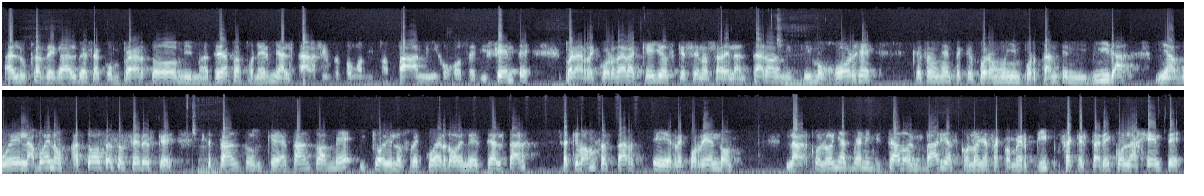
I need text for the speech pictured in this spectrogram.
a Lucas de Galvez a comprar todo mi material para poner mi altar, siempre pongo a mi papá, a mi hijo José Vicente, para recordar a aquellos que se nos adelantaron, a mi primo Jorge, que son gente que fueron muy importantes en mi vida, mi abuela, bueno, a todos esos seres que, que tanto que tanto amé y que hoy los recuerdo en este altar, o sea que vamos a estar eh, recorriendo las colonias me han invitado en varias colonias a comer pip, o sea que estaré con la gente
